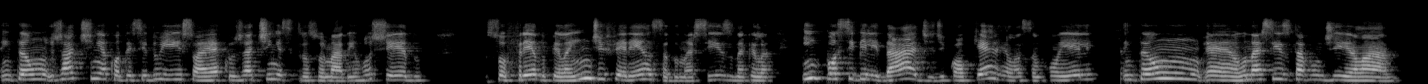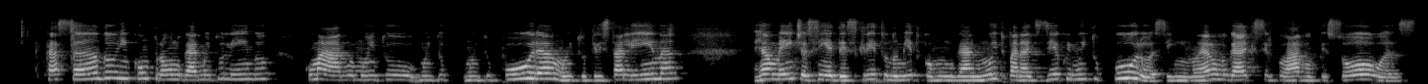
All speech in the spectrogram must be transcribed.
então já tinha acontecido isso, a Eco já tinha se transformado em rochedo, sofrendo pela indiferença do Narciso, né, pela impossibilidade de qualquer relação com ele. Então, é, o Narciso estava um dia lá caçando, encontrou um lugar muito lindo, com uma água muito, muito, muito pura, muito cristalina. Realmente, assim, é descrito no mito como um lugar muito paradisíaco e muito puro, assim, não era um lugar que circulavam pessoas,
